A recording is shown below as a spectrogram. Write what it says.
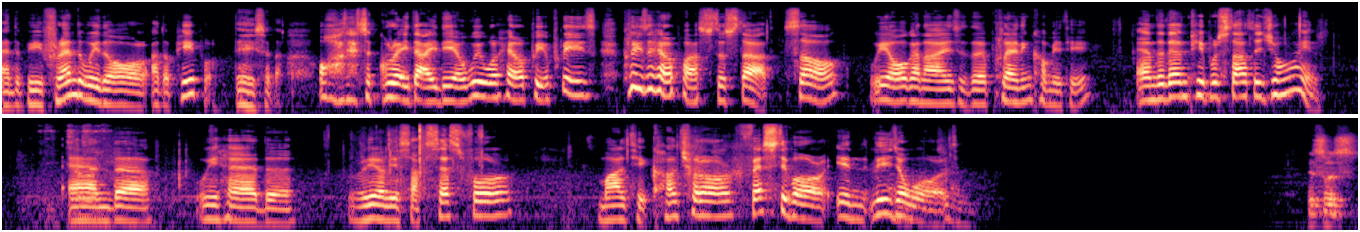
and be friend with all other people. They said, oh, that's a great idea. We will help you. Please, please help us to start. So we organized the planning committee and then people started to join. And uh, we had a really successful multicultural festival in Leisure World. This was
